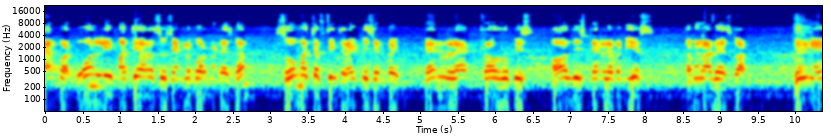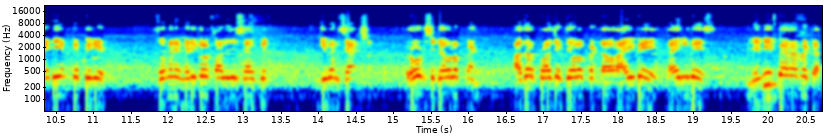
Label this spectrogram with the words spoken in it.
hampered. Only Madhya Arasu central government has done so much of things rightly said by 10 lakh crore rupees all these 10 11 years Tamil Nadu has got. During ADMK period, so many medical colleges have been given sanction. Roads development, other project development, or highway, railways, in any parameter,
